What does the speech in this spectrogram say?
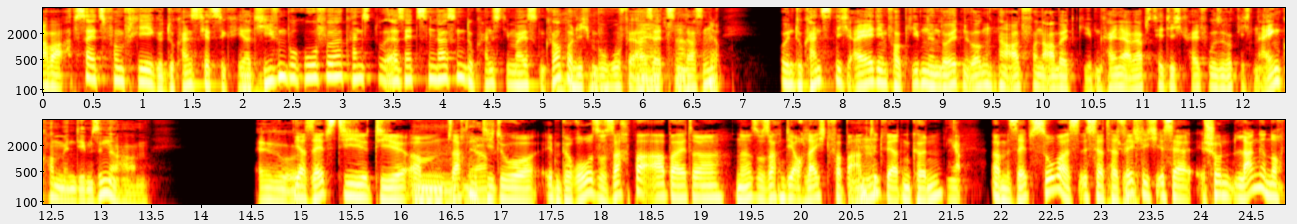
Aber abseits von Pflege, du kannst jetzt die kreativen Berufe kannst du ersetzen lassen, du kannst die meisten körperlichen mhm. Berufe ersetzen ja, lassen. Ja. Und du kannst nicht all den verbliebenen Leuten irgendeine Art von Arbeit geben, keine Erwerbstätigkeit, wo sie wirklich ein Einkommen in dem Sinne haben. Also, ja, selbst die, die ähm, mhm, Sachen, ja. die du im Büro, so Sachbearbeiter, ne, so Sachen, die auch leicht verbeamtet mhm. werden können, ja. Ähm, selbst sowas ist ja tatsächlich, ist ja schon lange noch,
